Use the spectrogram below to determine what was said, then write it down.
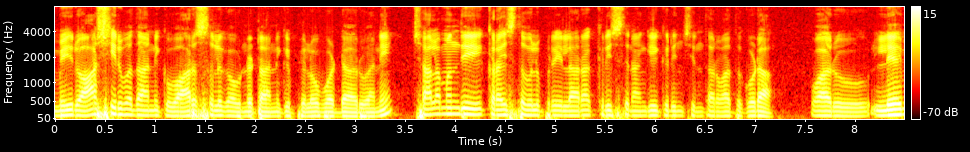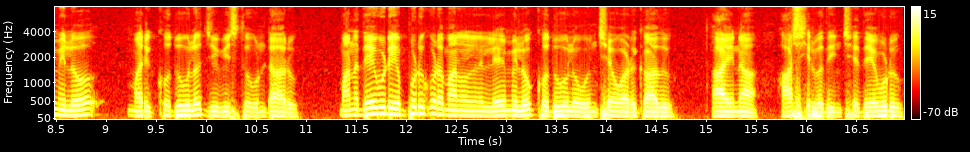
మీరు ఆశీర్వాదానికి వారసులుగా ఉండటానికి పిలువబడ్డారు అని. చాలామంది క్రైస్తవులు ప్రియులారా క్రీస్తుని అంగీకరించిన తర్వాత కూడా వారు లేమిలో మరి కొదువులో జీవిస్తూ ఉంటారు. మన దేవుడు ఎప్పుడు కూడా మనల్ని లేమిలో కొదువులో ఉంచేవాడు కాదు. ఆయన ఆశీర్వదించే దేవుడు.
